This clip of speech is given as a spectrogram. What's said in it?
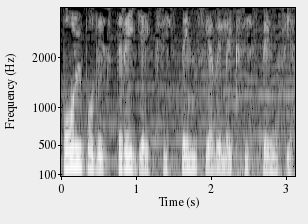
Polvo de estrella existencia de la existencia.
